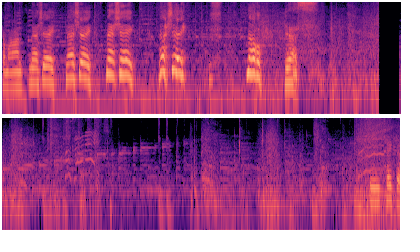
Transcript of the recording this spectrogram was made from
Come on, mash A, mash A. No. Yes. You take the.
